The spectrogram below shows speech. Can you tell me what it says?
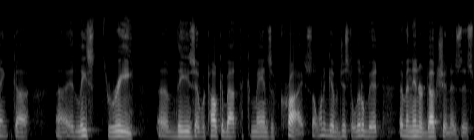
think, uh, uh, at least three of these that will talk about the commands of Christ. So I want to give just a little bit of an introduction as this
